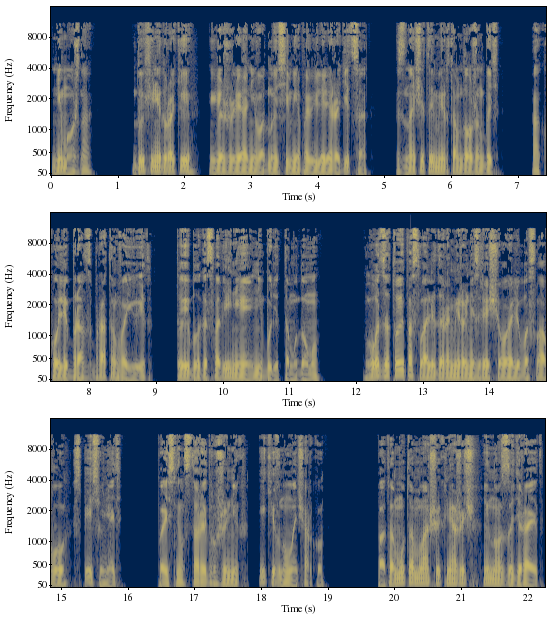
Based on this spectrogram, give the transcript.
Не можно. Духи не дураки, ежели они в одной семье повелели родиться, значит и мир там должен быть. А коли брат с братом воюет, то и благословения не будет тому дому. Вот зато и послали Дарамира Незрящего Любославу, спесь унять, — пояснил старый дружинник и кивнул на чарку. — Потому-то младший княжич и нос задирает.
